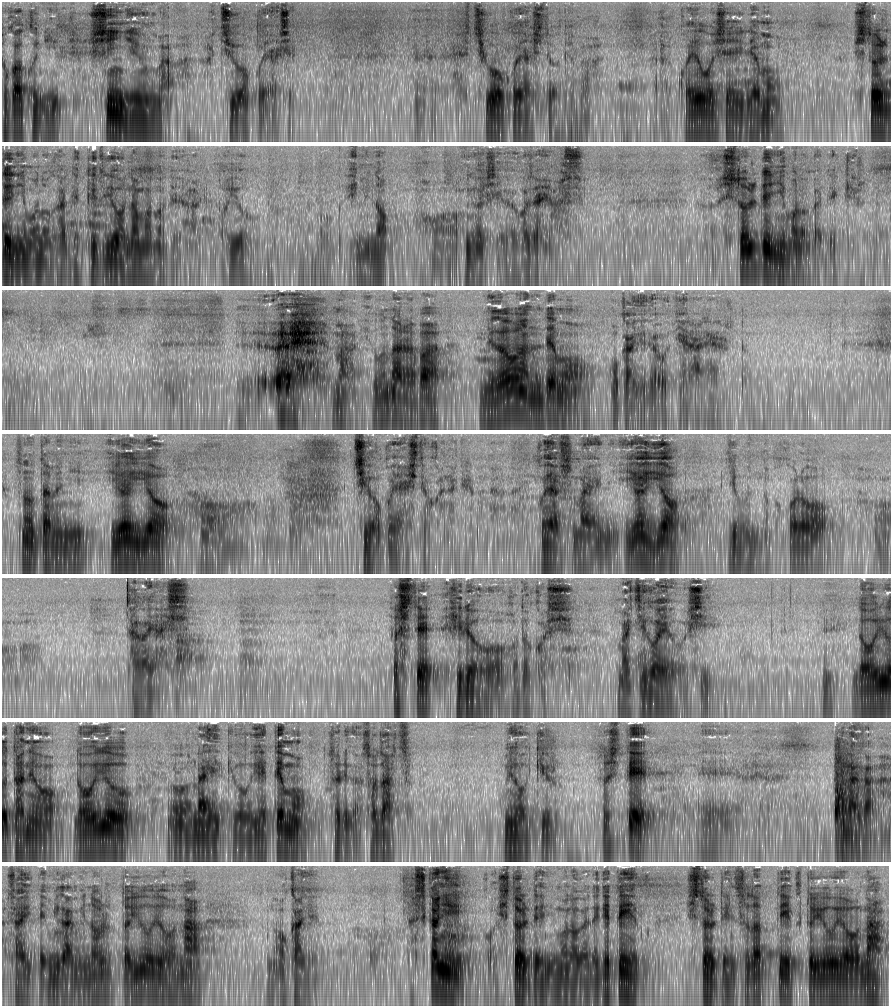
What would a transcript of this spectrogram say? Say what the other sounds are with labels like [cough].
とかくに信心は地を肥やし地を肥やしておけば声教えでも一人でにものができるようなものであるという意味の見教えがございます。一人でにものができる。まあ言うならば願わんでもおかげが受けられると。そのためにいよいよ血を肥やしておかなければならない。肥やす前にいよいよ自分の心を耕しそして肥料を施し待ち声をし。どういう種をどういう苗木を植えてもそれが育つ。芽を切る。そして、えー、花が咲いて実が実るというようなおかげ。確かにこう一人でにものができていく人でに育っていくというような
